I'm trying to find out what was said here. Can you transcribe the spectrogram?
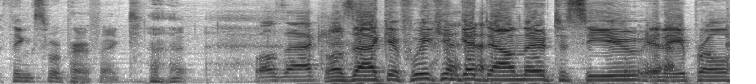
thinks we're perfect. Well, Zach. well, Zach, if we can get down there to see you in April,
